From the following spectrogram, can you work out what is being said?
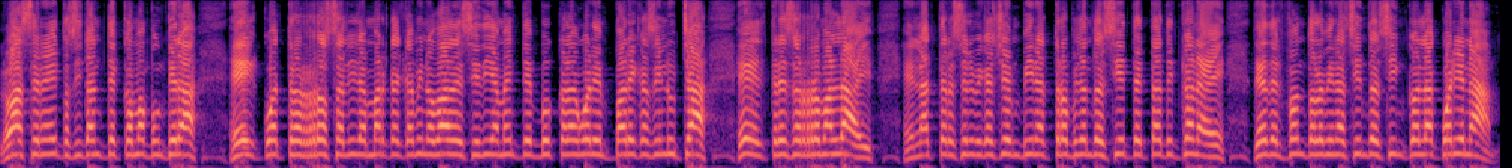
Lo hacen en estos instantes como puntera. El 4 Rosalina marca el camino. Va decididamente en busca la guardia en pareja sin lucha. El 13 Roman Life. En la tercera ubicación viene atropellando el 7 Tatit. Desde el fondo lo viene haciendo el 5 la Aquariana.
